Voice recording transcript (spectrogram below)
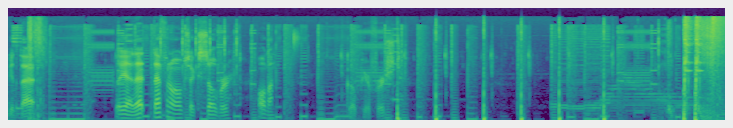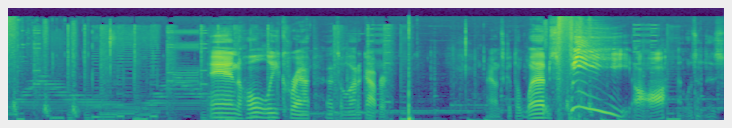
Get that. But yeah, that definitely looks like silver. Hold on. Go up here first. And holy crap, that's a lot of copper. Alright, let's get the webs. Whee! Aw, that wasn't as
